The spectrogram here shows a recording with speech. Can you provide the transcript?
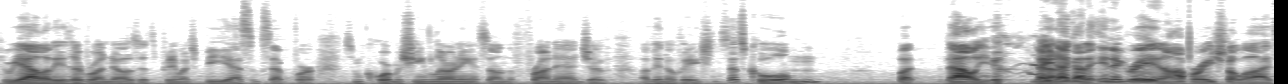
the reality is everyone knows it's pretty much BS except for some core machine learning. It's on the front edge of of innovations. That's cool mm-hmm. But value. Right? Yeah. I got to integrate and operationalize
